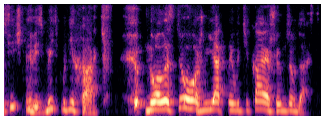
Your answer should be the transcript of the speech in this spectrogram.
січня візьміть мені Харків. Ну але з цього ж ніяк не витікає, що їм це вдасться.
